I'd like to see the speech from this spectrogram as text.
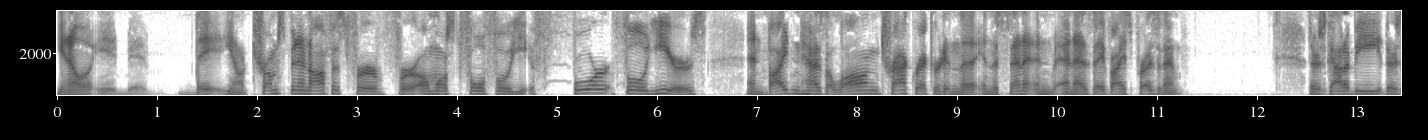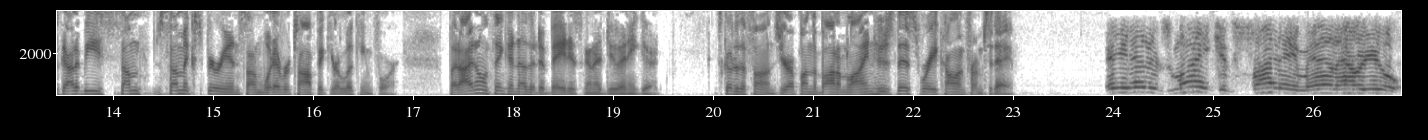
you know, they you know, Trump's been in office for for almost full full four full years and Biden has a long track record in the in the Senate and, and as a vice president there's got to be there's got to be some some experience on whatever topic you're looking for. But I don't think another debate is going to do any good. Let's go to the phones. You're up on the bottom line. Who's this? Where are you calling from today? Hey Ed, it's Mike. It's Friday, man. How are you?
